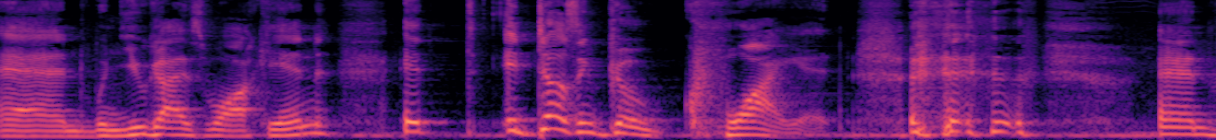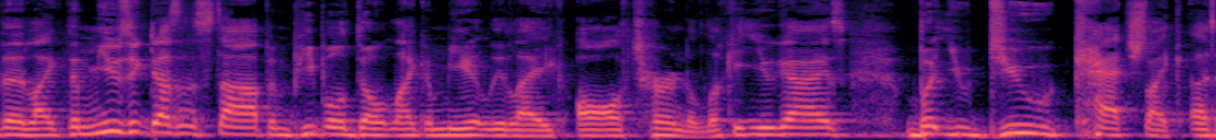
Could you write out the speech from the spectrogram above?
and when you guys walk in, it it doesn't go quiet. and the like the music doesn't stop and people don't like immediately like all turn to look at you guys but you do catch like a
